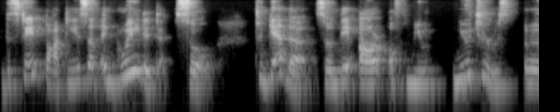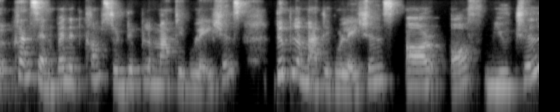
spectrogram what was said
The state parties have agreed it. So together. So they are of mutual uh, consent when it comes to diplomatic relations. Diplomatic relations are of mutual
